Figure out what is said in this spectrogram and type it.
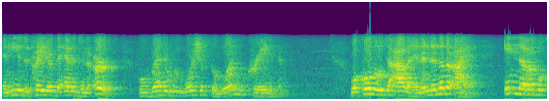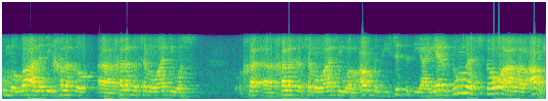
and He is the creator of the heavens and the earth. But rather we worship the one who created them. وقوله تعالى and in another ayah إن ربكم الله الذي خلق خلق السماوات خلق السماوات والأرض في ستة أيام ثم استوى على العرش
